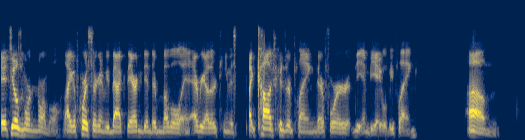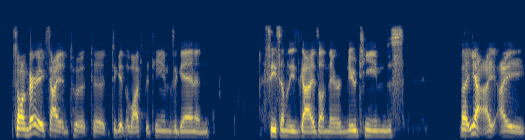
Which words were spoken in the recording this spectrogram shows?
it feels more normal. Like, of course, they're going to be back. They already did their bubble, and every other team is like college kids are playing. Therefore, the NBA will be playing. Um, so I'm very excited to to to get to watch the teams again and see some of these guys on their new teams. But yeah, I, I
